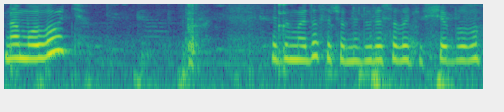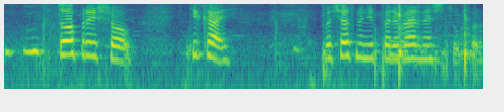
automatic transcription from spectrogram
намолоть. Я думаю, досить, щоб не дуже солодюще було. Хто прийшов? Тікай. Бо зараз мені перевернеш цукор.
